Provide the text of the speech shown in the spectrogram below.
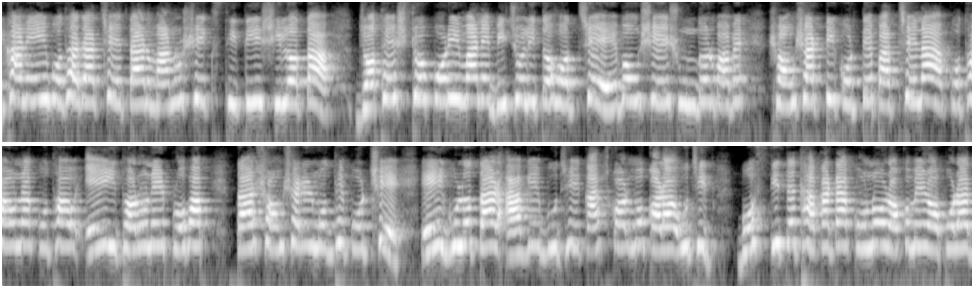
এখানেই বোঝা যাচ্ছে তার মানসিক স্থিতিশীলতা যথেষ্ট পরিমাণে বিচলিত হচ্ছে এবং সে সুন্দরভাবে সংসারটি করতে পারছে না। কোথাও না কোথাও এই ধরনের প্রভাব তার সংসারের মধ্যে পড়ছে। এইগুলো তার আগে বুঝে কাজকর্ম করা উচিত। বস্তিতে থাকাটা কোনো রকমের অপরাধ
